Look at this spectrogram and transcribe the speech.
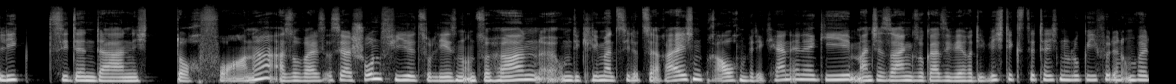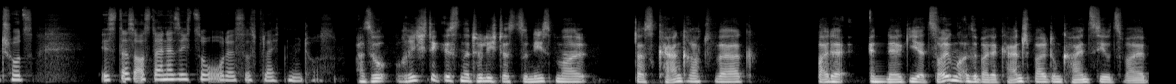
liegt sie denn da nicht doch vorne? Also, weil es ist ja schon viel zu lesen und zu hören. Äh, um die Klimaziele zu erreichen, brauchen wir die Kernenergie. Manche sagen sogar, sie wäre die wichtigste Technologie für den Umweltschutz. Ist das aus deiner Sicht so oder ist das vielleicht ein Mythos? Also richtig ist natürlich, dass zunächst mal das Kernkraftwerk bei der Energieerzeugung, also bei der Kernspaltung, kein CO2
